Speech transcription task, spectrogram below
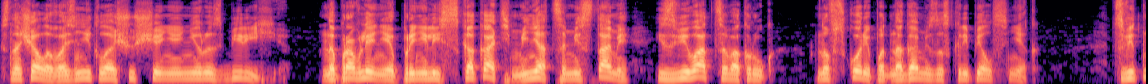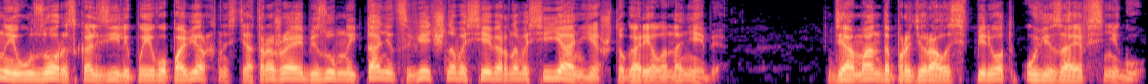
Сначала возникло ощущение неразберихи. Направления принялись скакать, меняться местами, извиваться вокруг, но вскоре под ногами заскрипел снег. Цветные узоры скользили по его поверхности, отражая безумный танец вечного северного сияния, что горело на небе. Диаманда продиралась вперед, увязая в снегу.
